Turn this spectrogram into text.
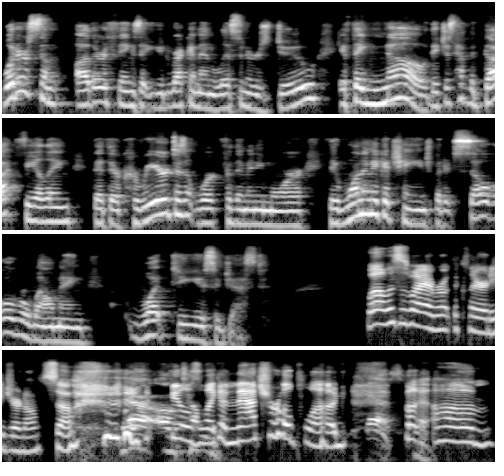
What are some other things that you'd recommend listeners do if they know they just have the gut feeling that their career doesn't work for them anymore? They want to make a change, but it's so overwhelming. What do you suggest? well this is why i wrote the clarity journal so Yeah, it oh, feels tell me like a natural plug Yes. but yes. um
